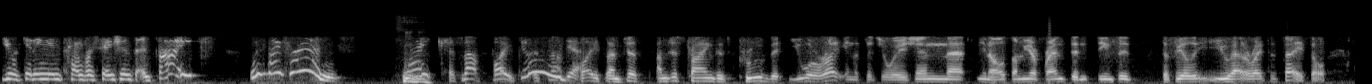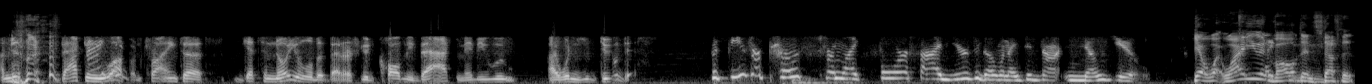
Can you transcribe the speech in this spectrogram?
You're getting in conversations and fights with my friends. Like, hmm. It's not fights. Dude. It's not fights. I'm just I'm just trying to prove that you were right in the situation that you know some of your friends didn't seem to to feel that you had a right to say. So I'm just backing you up. I'm trying to get to know you a little bit better. If you'd called me back, maybe we, I wouldn't do this. but these are posts from like four or five years ago when I did not know you. Yeah, why, why are you involved in hmm. stuff that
